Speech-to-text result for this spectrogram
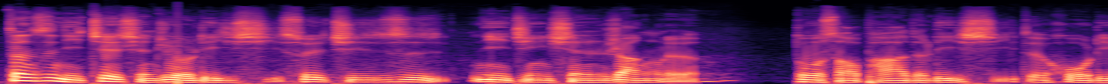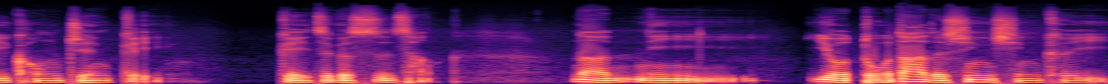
但是你借钱就有利息，所以其实是你已经先让了多少趴的利息的获利空间给给这个市场。那你有多大的信心可以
